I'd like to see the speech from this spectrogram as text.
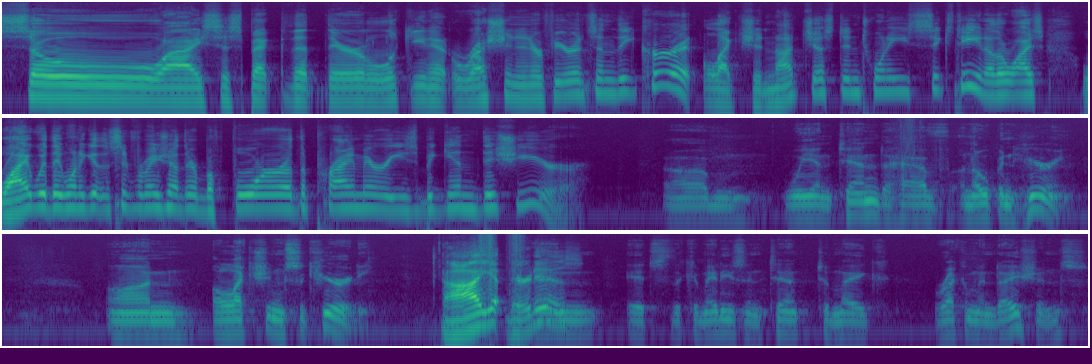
So I suspect that they're looking at Russian interference in the current election, not just in 2016. Otherwise, why would they want to get this information out there before the primaries begin this year? Um, we intend to have an open hearing on election security. Ah, yep, there it is. And it's the committee's intent to make recommendations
